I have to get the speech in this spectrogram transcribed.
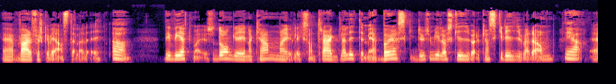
eh, varför ska vi anställa dig? Ja. Det vet man ju, så de grejerna kan man ju liksom traggla lite med. Börja, du som gillar att skriva, du kan skriva dem Ja. eh,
